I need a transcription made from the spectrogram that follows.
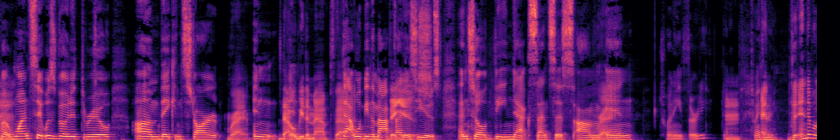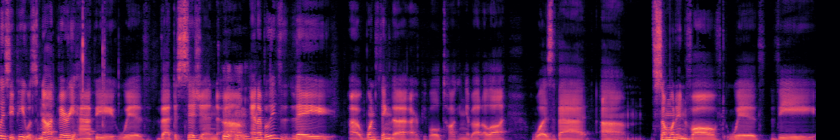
but once it was voted through, um, they can start. Right. In, that will be the map that that will be the map that is use. used until the next census um, Right. in 2030. Yeah, that's. And the NAACP was not very happy with that decision. Um, and I believe that they, uh, one thing that I heard people talking about a lot was that um, someone involved with the,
